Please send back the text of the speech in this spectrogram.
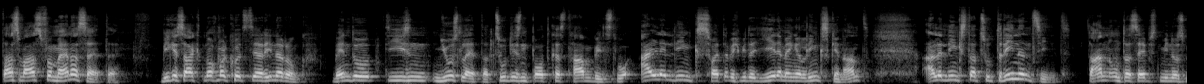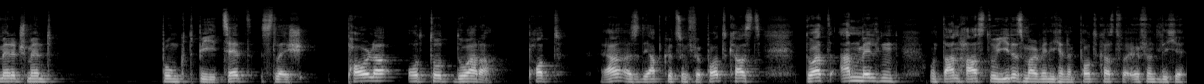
das war's von meiner Seite. Wie gesagt, nochmal kurz die Erinnerung. Wenn du diesen Newsletter zu diesem Podcast haben willst, wo alle Links, heute habe ich wieder jede Menge Links genannt, alle Links dazu drinnen sind, dann unter selbst-management.bz slash Paula Otto Dora. Pod, ja, also die Abkürzung für Podcast, dort anmelden und dann hast du jedes Mal, wenn ich einen Podcast veröffentliche,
